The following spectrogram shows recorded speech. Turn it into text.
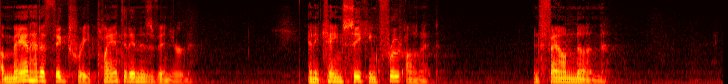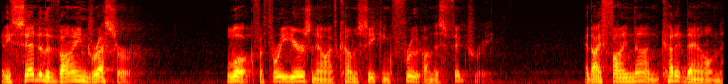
A man had a fig tree planted in his vineyard, and he came seeking fruit on it, and found none. And he said to the vine dresser, Look, for three years now I've come seeking fruit on this fig tree, and I find none. Cut it down.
